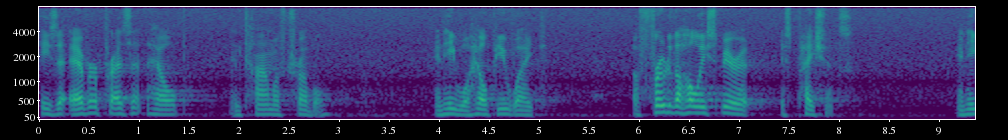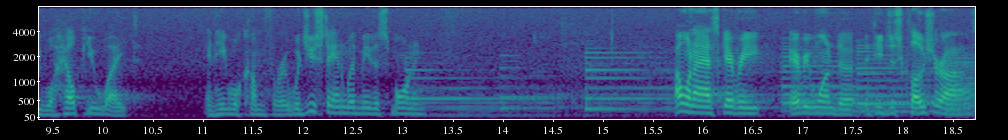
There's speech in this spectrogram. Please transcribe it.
He's an ever present help in time of trouble, and He will help you wait. A fruit of the Holy Spirit is patience, and He will help you wait, and He will come through. Would you stand with me this morning? I want to ask every, everyone to, if you just close your eyes.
